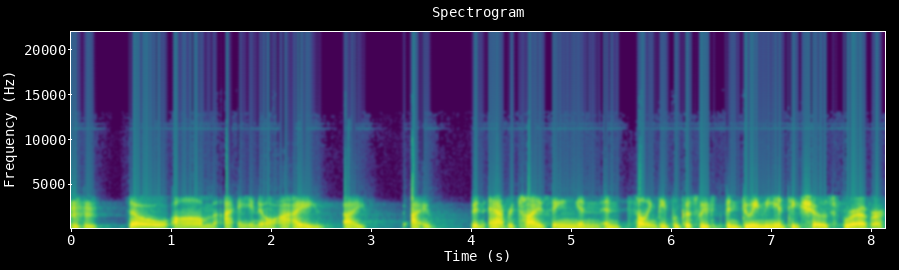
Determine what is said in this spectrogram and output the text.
museum? So, um, I, you know, I, I, I've been advertising and, and telling people because we've been doing the antique shows forever.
